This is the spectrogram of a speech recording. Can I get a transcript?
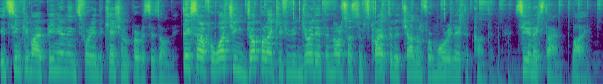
it's simply my opinion and it's for educational purposes only. Thanks a lot for watching, drop a like if you've enjoyed it and also subscribe to the channel for more related content. See you next time, bye.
